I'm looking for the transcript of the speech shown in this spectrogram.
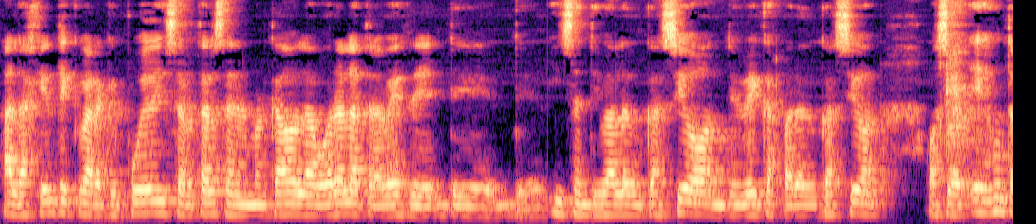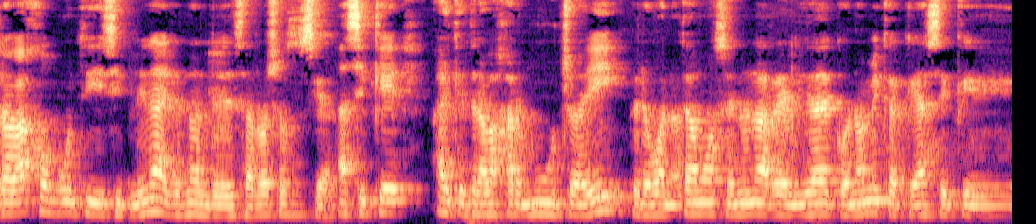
a la gente para que pueda insertarse en el mercado laboral a través de, de incentivar la educación, de becas para educación, o sea, es un trabajo multidisciplinario, ¿no? El de desarrollo social. Así que hay que trabajar mucho ahí, pero bueno, estamos en una realidad económica que hace que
